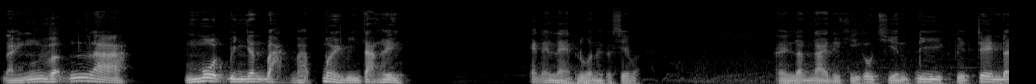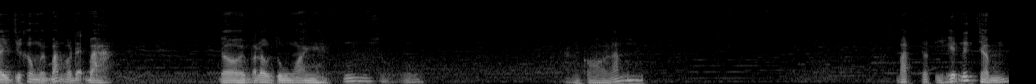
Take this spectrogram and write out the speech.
Đánh vẫn là một bình nhân bản và 7 bình tàng hình. Cái này lẹt luôn này các sếp ạ. Đây, lần này thì khí câu chiến đi phía trên đây chứ không phải bắt vào đại bàng. Rồi bắt đầu tung hoành. Này cò lắm. Bắt cho thì hết nước chấm.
